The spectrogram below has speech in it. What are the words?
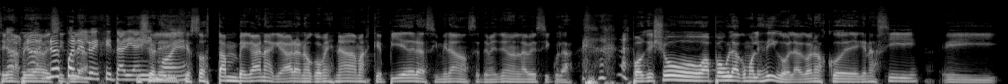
No, una piedra no- es por el Y yo vegetarianismo, le dije, eh. sos tan vegana que ahora no comes nada más que piedras y mirá, se te metieron en la vesícula. Porque yo a Paula, como les digo, la conozco desde que nací y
